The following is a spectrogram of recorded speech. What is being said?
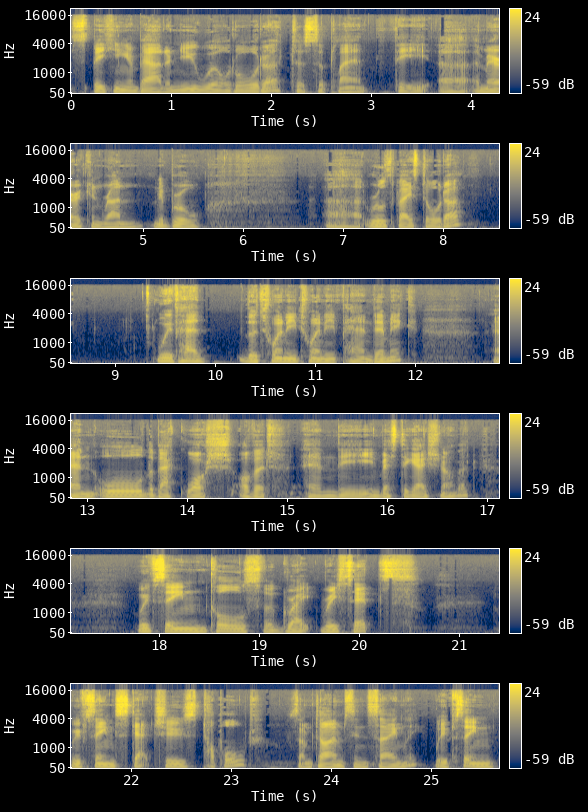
speaking about a new world order to supplant the uh, American run liberal uh, rules based order. We've had the 2020 pandemic and all the backwash of it and the investigation of it. We've seen calls for great resets. We've seen statues toppled, sometimes insanely. We've seen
